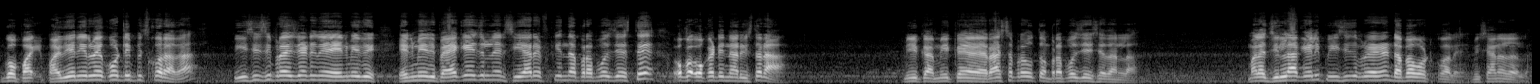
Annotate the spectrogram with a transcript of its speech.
ఇంకో ప పదిహేను ఇరవై కోట్లు ఇప్పించుకోరాదా? పిసిసి ప్రెసిడెంట్కి నేను ఎనిమిది ఎనిమిది ప్యాకేజీలు నేను సిఆర్ఎఫ్ కింద ప్రపోజ్ చేస్తే ఒక ఒకటిన్నర ఇస్తాడా? మీకు మీకు రాష్ట్ర ప్రభుత్వం ప్రపోజ్ చేసేదానిలా. మళ్ళీ జిల్లాకి వెళ్ళి పీసీసీ ప్రెసిడెంట్ డబ్బా కొట్టుకోవాలి మీ ఛానళ్ళలో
